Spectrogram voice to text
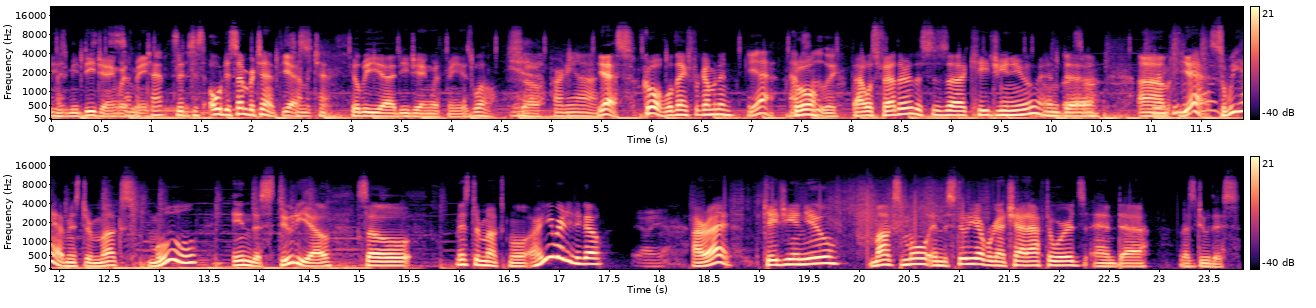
He's going to be DJing with December me. 10th? Is it Dec- oh, December 10th, yes. December 10th. He'll be uh, DJing with me as well. Yeah, so, party on. yes. Cool. Well, thanks for coming in. Yeah, Cool. absolutely. That was Feather. This is uh, KGNU. And that uh, um, yeah, so we have Mr. Mux Mool in the studio. So, Mr. Mux Mool, are you ready to go? Yeah, yeah. All right. KGNU, Mux Mool in the studio. We're going to chat afterwards, and uh, let's do this.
